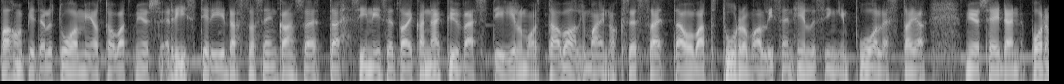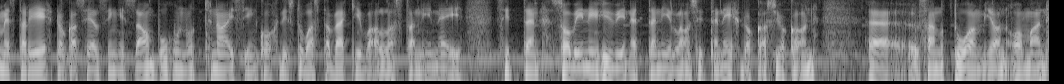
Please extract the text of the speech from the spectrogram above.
pahoinpitelytuomiot ovat myös ristiriidassa sen kanssa, että siniset aika näkyvästi ilmoittaa vaalimainoksessa, että ovat turvallisen Helsingin puolesta ja myös heidän pormestariehdokas Helsingissä on puhunut naisiin kohdistuvasta väkivallasta, niin ei sitten sovi niin hyvin, että niillä on sitten ehdokas, joka on saanut tuomion oman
